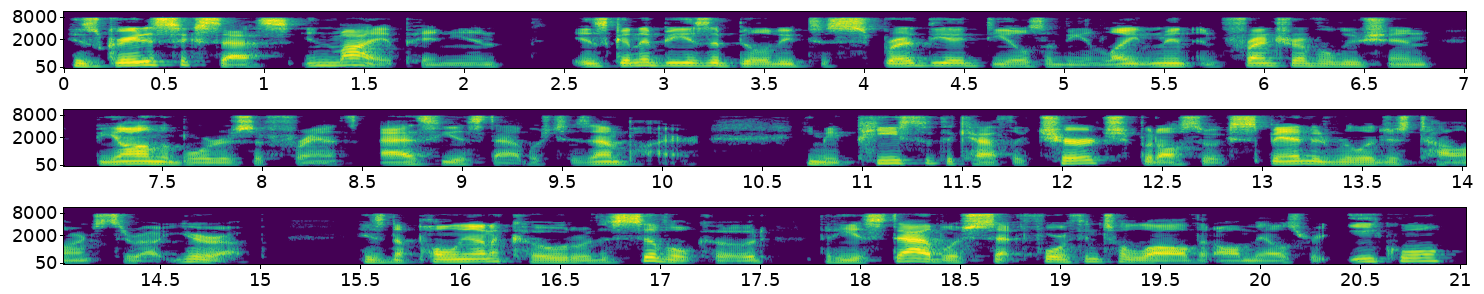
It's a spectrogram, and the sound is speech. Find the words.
His greatest success, in my opinion, is going to be his ability to spread the ideals of the Enlightenment and French Revolution beyond the borders of France as he established his empire. He made peace with the Catholic Church, but also expanded religious tolerance throughout Europe. His Napoleonic Code, or the Civil Code, that he established set forth into law that all males were equal,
